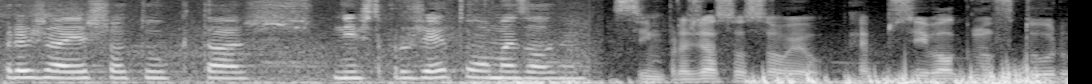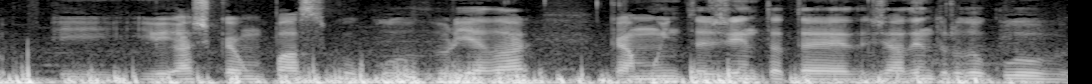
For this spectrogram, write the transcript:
Para já é só tu que estás neste projeto ou mais alguém? Sim, para já só sou eu. É possível que no futuro, e, e acho que é um passo que o clube deveria dar, que há muita gente até já dentro do clube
